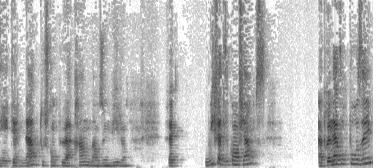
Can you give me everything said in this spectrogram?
interminable tout ce qu'on peut apprendre dans une vie. Là. Fait oui, faites-vous confiance, apprenez à vous reposer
